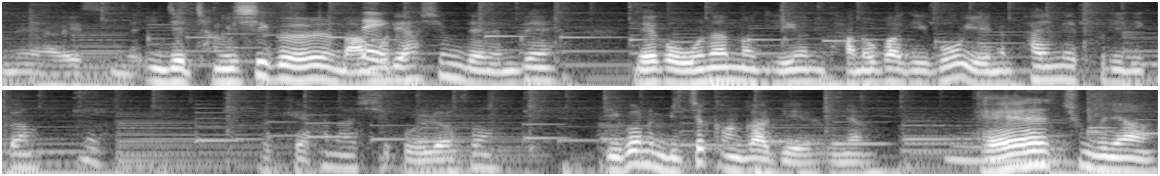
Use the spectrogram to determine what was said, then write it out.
네 알겠습니다. 이제 장식을 마무리 하시면 되는데 내가 원하는 만큼 얘는 단호박이고 얘는 파인애플이니까 네. 이렇게 하나씩 올려서 이거는 미적 감각이에요. 그냥 음. 대충 그냥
